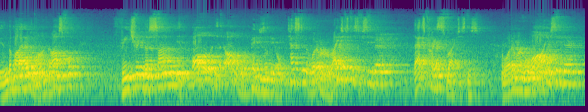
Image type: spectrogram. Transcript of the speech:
in the Bible, on gospel, featuring the Son in all, the, all of the pages of the Old Testament. Whatever righteousness you see there, that's Christ's righteousness. And whatever law you see there,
